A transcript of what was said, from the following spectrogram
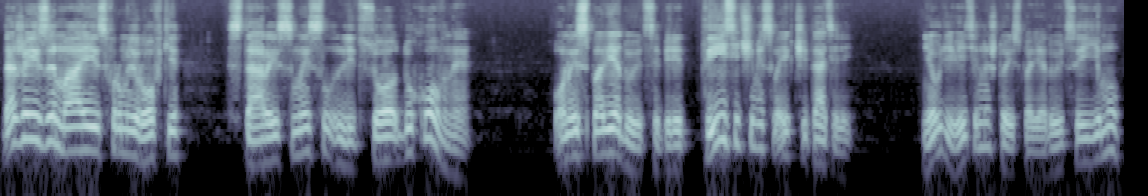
Даже изымая из формулировки старый смысл лицо духовное. Он исповедуется перед тысячами своих читателей. Неудивительно, что исповедуется и ему.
